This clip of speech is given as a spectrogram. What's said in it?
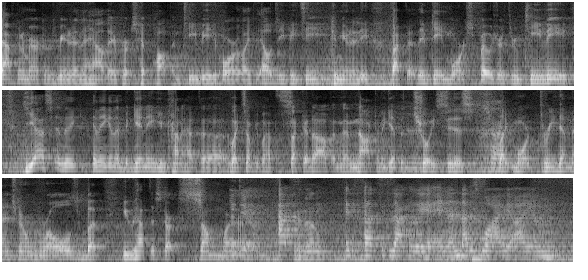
African American community and how they approach hip hop and TV, or like the LGBT community, the fact that they've gained more exposure through TV. Yes, in the I think in the beginning you kind of have to like some people have to suck it up and they're not going to get the choices Mm-hmm. Sure. like more three dimensional roles, but you have to start somewhere. You do, absolutely. You know? It's that's exactly it, and, and that's why I am.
